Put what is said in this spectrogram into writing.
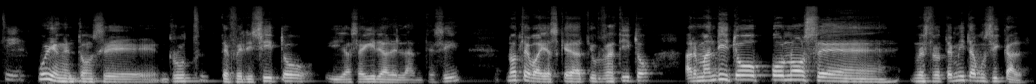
Sí. Muy bien, entonces, Ruth, te felicito y a seguir adelante, ¿sí? No te vayas, quédate un ratito. Armandito, ponos eh, nuestro temita musical.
